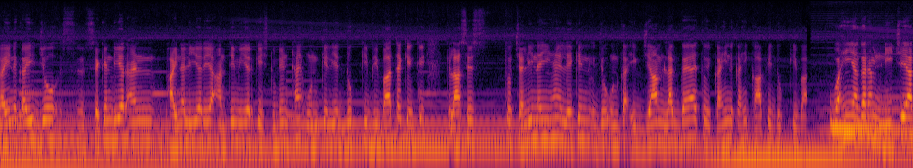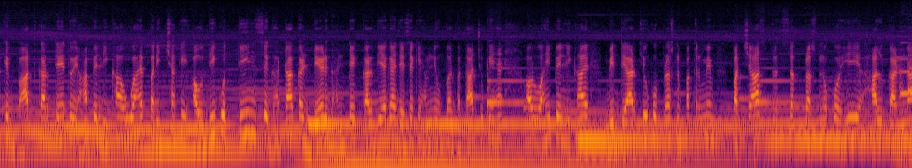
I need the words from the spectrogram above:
कहीं ना कहीं जो second year and final year या अंतिम ईयर के स्टूडेंट हैं, उनके लिए दुख की भी बात है, क्योंकि क्लासेस तो चली नहीं है, लेकिन जो उनका एग्ज़ाम लग गया है तो कहीं ना कहीं काफ़ी दुख की बात। वहीं अगर हम नीचे आके बात करते हैं तो यहाँ पे लिखा हुआ है, परीक्षा की अवधि को तीन से घटाकर डेढ़ घंटे कर दिया गया, जैसे कि हमने ऊपर बता चुके हैं। और वहीं पे लिखा है, विद्यार्थियों को प्रश्न पत्र में 50 प्रतिशत प्रश्नों को ही हल करना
